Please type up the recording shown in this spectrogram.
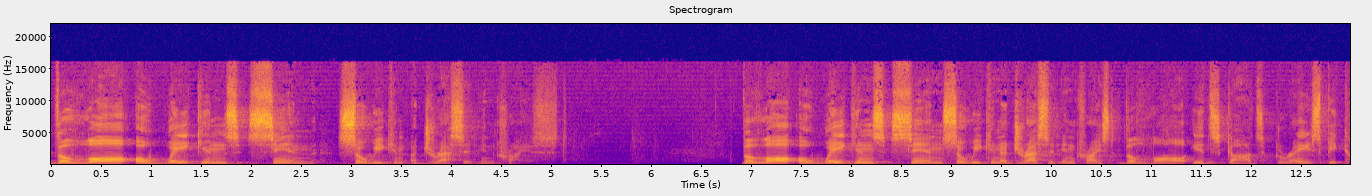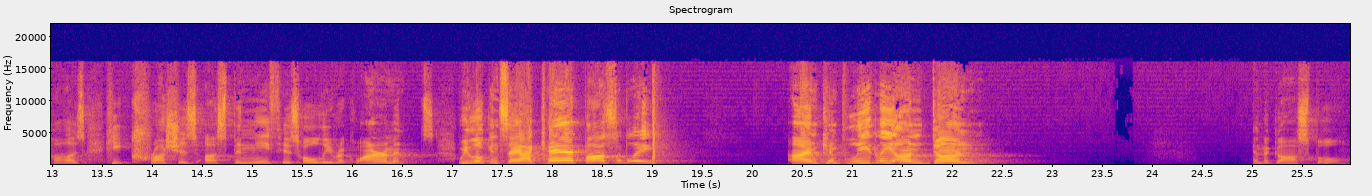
The law awakens sin so we can address it in Christ. The law awakens sin so we can address it in Christ. The law is God's grace because He crushes us beneath His holy requirements. We look and say, I can't possibly. I'm completely undone. And the gospel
